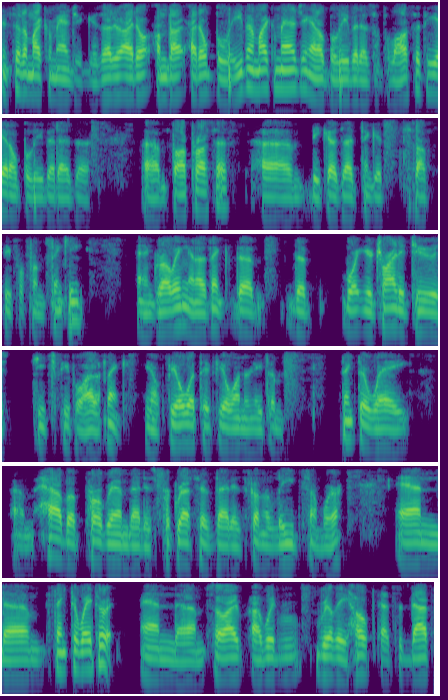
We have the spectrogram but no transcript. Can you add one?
instead of micromanaging because I, I don't I'm not I don't believe in micromanaging. I don't believe it as a philosophy. I don't believe it as a um, thought process um, because I think it stops people from thinking and growing. And I think the the what you're trying to do is teach people how to think. You know, feel what they feel underneath them, think their way, um, have a program that is progressive, that is going to lead somewhere, and um, think their way through it. And um, so I, I would really hope that that's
